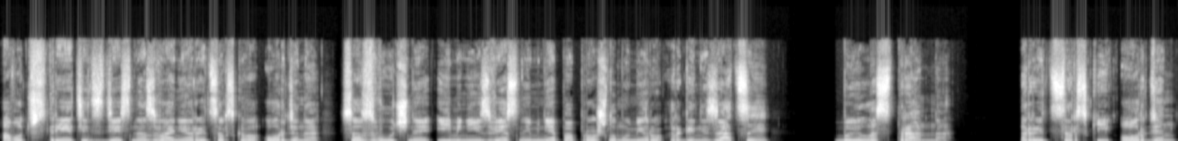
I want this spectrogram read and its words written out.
А вот встретить здесь название рыцарского ордена, созвучное имени известной мне по прошлому миру организации, было странно. Рыцарский орден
